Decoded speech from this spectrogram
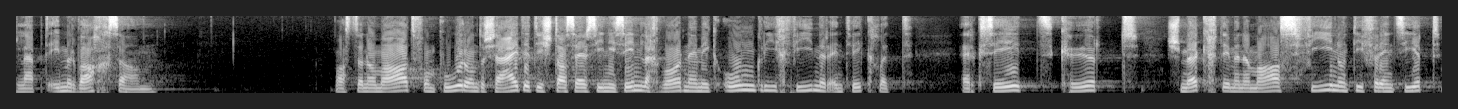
lebt immer wachsam. Was der Nomad vom Bauer unterscheidet, ist, dass er seine sinnliche Wahrnehmung ungleich feiner entwickelt. Er sieht, hört, schmeckt in einem Maß fein und differenziert,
